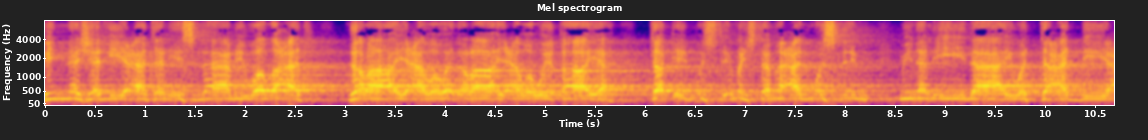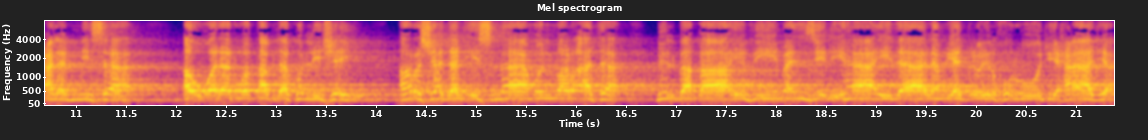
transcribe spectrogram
إن شريعة الإسلام وضعت ذرائع وذرائع ووقاية تقي مجتمع المسلم من الإيذاء والتعدي على النساء. أولا وقبل كل شيء أرشد الإسلام المرأة بالبقاء في منزلها إذا لم يدع الخروج حاجة.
